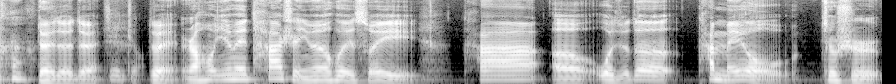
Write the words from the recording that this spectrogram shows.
对对对这种。对。然后因为它是音乐会，所以他呃，我觉得他没有就是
